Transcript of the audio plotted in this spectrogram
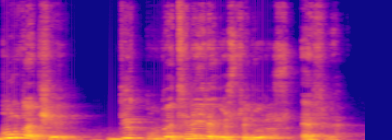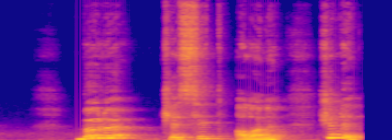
Buradaki dik kuvveti neyle gösteriyoruz? F ile. Bölü kesit alanı. Şimdi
